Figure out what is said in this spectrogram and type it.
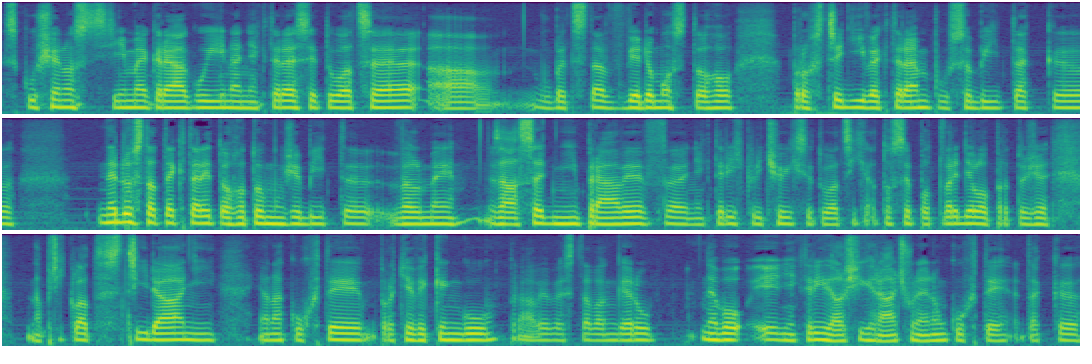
zkušenost s tím, jak reagují na některé situace a vůbec ta vědomost toho prostředí, ve kterém působí, tak eh, nedostatek tady tohoto může být eh, velmi zásadní právě v některých klíčových situacích. A to se potvrdilo, protože například střídání Jana Kuchty proti Vikingu právě ve Stavangeru nebo i některých dalších hráčů, nejenom Kuchty, tak eh,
